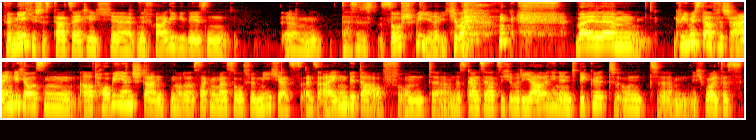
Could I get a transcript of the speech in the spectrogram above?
für mich ist es tatsächlich äh, eine Frage gewesen, ähm, das ist so schwierig, weil, weil ähm, Creamy Stuff ist eigentlich aus einer Art Hobby entstanden oder sagen wir mal so für mich als, als Eigenbedarf. Und äh, das Ganze hat sich über die Jahre hin entwickelt und ähm, ich wollte es,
